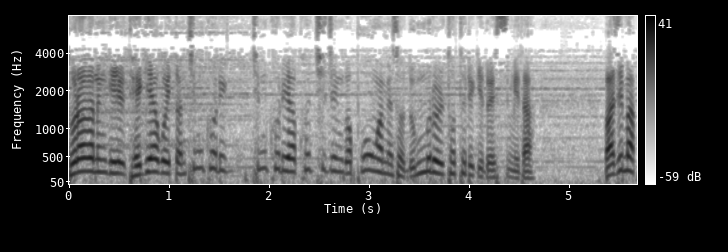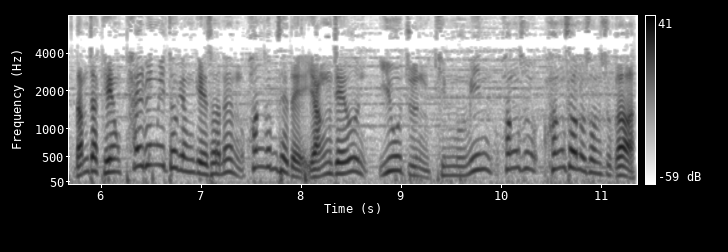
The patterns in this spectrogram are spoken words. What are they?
돌아가는 길 대기하고 있던 팀코리, 팀코리아 코치진과 포옹하면서 눈물을 터뜨리기도 했습니다. 마지막 남자 개영 800m 경기에서는 황금세대 양재훈, 이호준, 김무민, 황수, 황선우 선수가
